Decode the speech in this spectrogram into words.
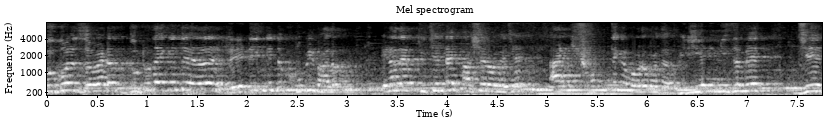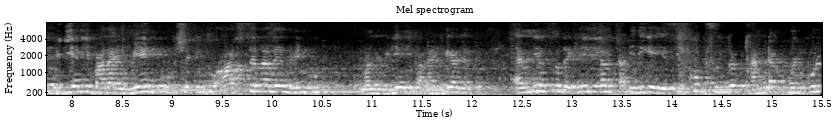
গুগল জোম্যাটো দুটোটাই কিন্তু এদের রেটিং কিন্তু খুবই ভালো। এনাদের কিচেনটাই পাশে রয়েছে। আর সব থেকে বড় কথা, বিরিয়ানি নিজামে যে বিরিয়ানি বানায় মেন কুক সে কিন্তু আর্সেলালের মেন কুক মানে বিরিয়ানি বানায়, ঠিক আছে? অ্যাম্বিয়েন্স তো দেখেই দিলাম, চারিদিকে এসি খুব সুন্দর ঠান্ডা কুলকুল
